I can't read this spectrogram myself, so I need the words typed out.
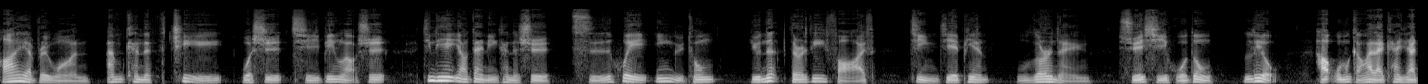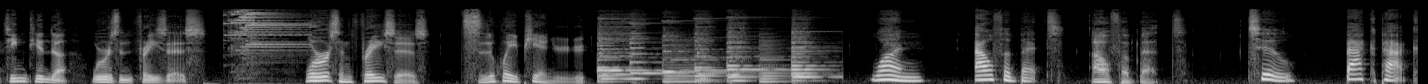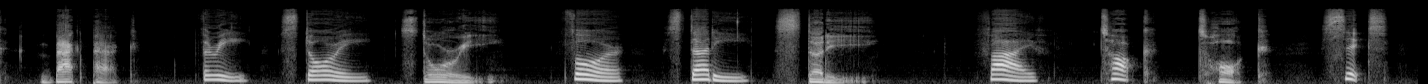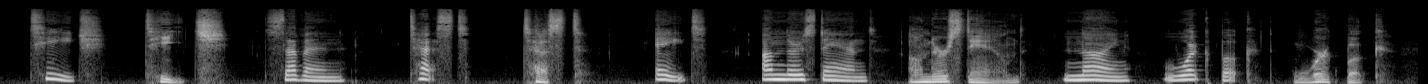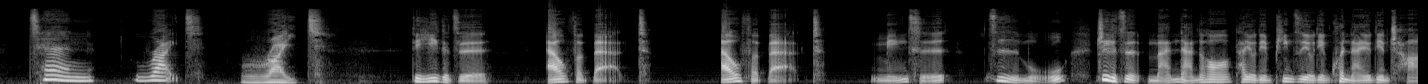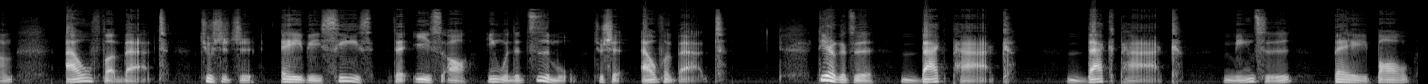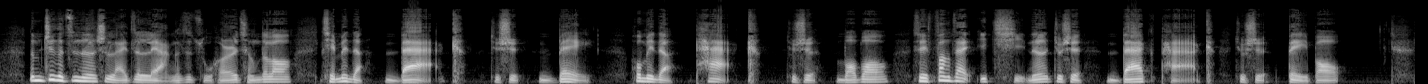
Hi everyone, I'm Kenneth Chi. 我是齐斌老师。今天要带您看的是词汇英语通 Unit Thirty Five 进阶篇 Learning 学习活动六。好，我们赶快来看一下今天的 words and phrases。 Words and phrases 词汇片语。 1. Alphabet. Alphabet, Two. Backpack. backpack, 3. Story. story, Four. Study. study, 5. Talk. talk, Six. Teach. teach, Seven. Test. test, Eight. Understand. understand, Nine. Workbook. workbook, Ten. Write. write, 第一个字 alphabet，alphabet 名词字母，这个字蛮难的哦，它有点拼字有点困难，有点长。alphabet 就是指 A B C's 的意思哦，英文的字母就是 alphabet。第二个字 backpack，backpack 名词背包。那么这个字呢是来自两个字组合而成的喽。前面的 back 就是背，后面的 pack 就是包包，所以放在一起呢就是 backpack 就是背包。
